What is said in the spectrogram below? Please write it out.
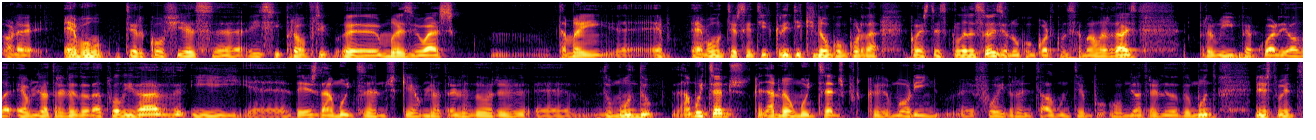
ora, é bom ter confiança em si próprio, mas eu acho que também é, é bom ter sentido crítico e não concordar com estas declarações. Eu não concordo com Sam Allardyce. Para mim, Pep Guardiola é o melhor treinador da atualidade e uh, desde há muitos anos que é o melhor treinador uh, do mundo. Há muitos anos, se calhar não muitos anos, porque Mourinho uh, foi durante algum tempo o melhor treinador do mundo. Neste momento,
